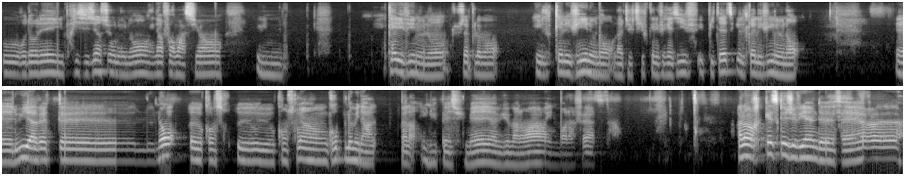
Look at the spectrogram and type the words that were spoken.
pour donner une précision sur le nom, une information, une qualifie le nom, tout simplement. Il qualifie le nom, l'adjectif qualificatif épithète, il qualifie le nom. Et lui, avec euh, le nom, euh, euh, construit un groupe nominal. Voilà, une épaisse fumée, un vieux manoir, une bonne affaire, etc. Alors, qu'est-ce que je viens de faire?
